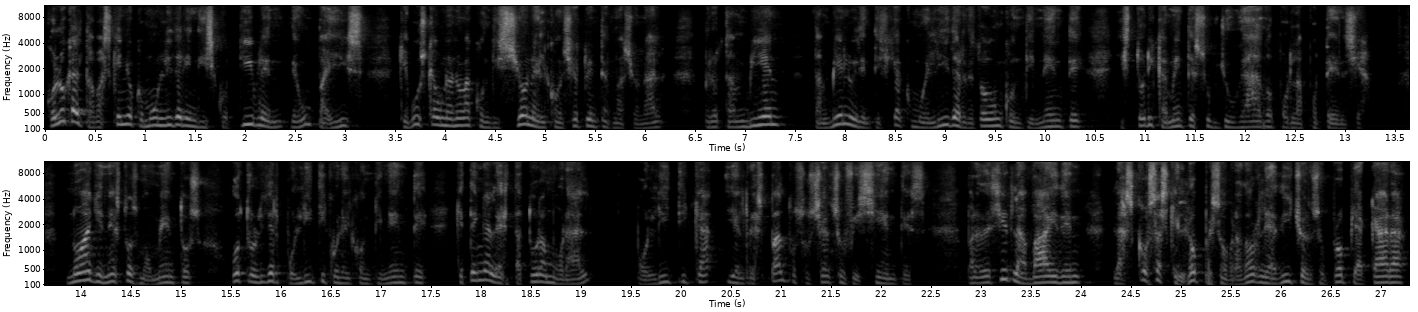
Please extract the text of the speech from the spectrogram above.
coloca al tabasqueño como un líder indiscutible de un país que busca una nueva condición en el concierto internacional, pero también, también lo identifica como el líder de todo un continente históricamente subyugado por la potencia. No hay en estos momentos otro líder político en el continente que tenga la estatura moral, política y el respaldo social suficientes para decirle a Biden las cosas que López Obrador le ha dicho en su propia cara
